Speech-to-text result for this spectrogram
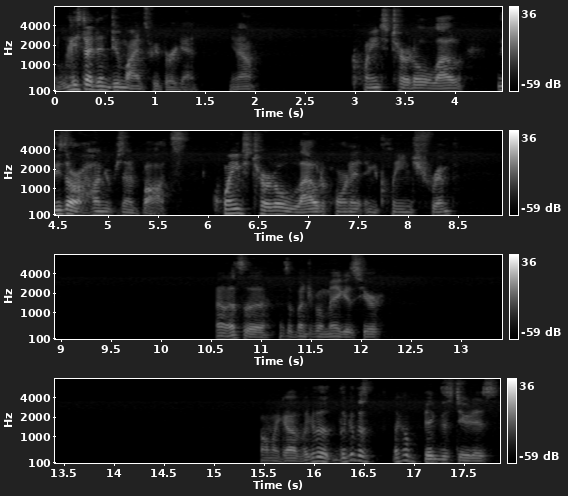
At least I didn't do Minesweeper again, you know? Quaint Turtle, Loud. These are 100% bots. Quaint Turtle, Loud Hornet, and Clean Shrimp. Oh, that's a that's a bunch of omegas here. Oh my god, look at the look at this look how big this dude is.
